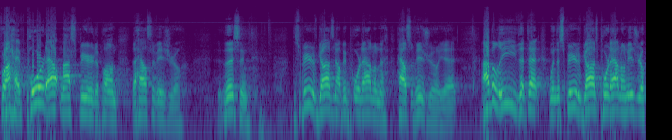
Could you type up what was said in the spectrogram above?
for I have poured out my spirit upon the house of Israel. Listen, the Spirit of God's not been poured out on the house of Israel yet. I believe that, that when the Spirit of God's poured out on Israel,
